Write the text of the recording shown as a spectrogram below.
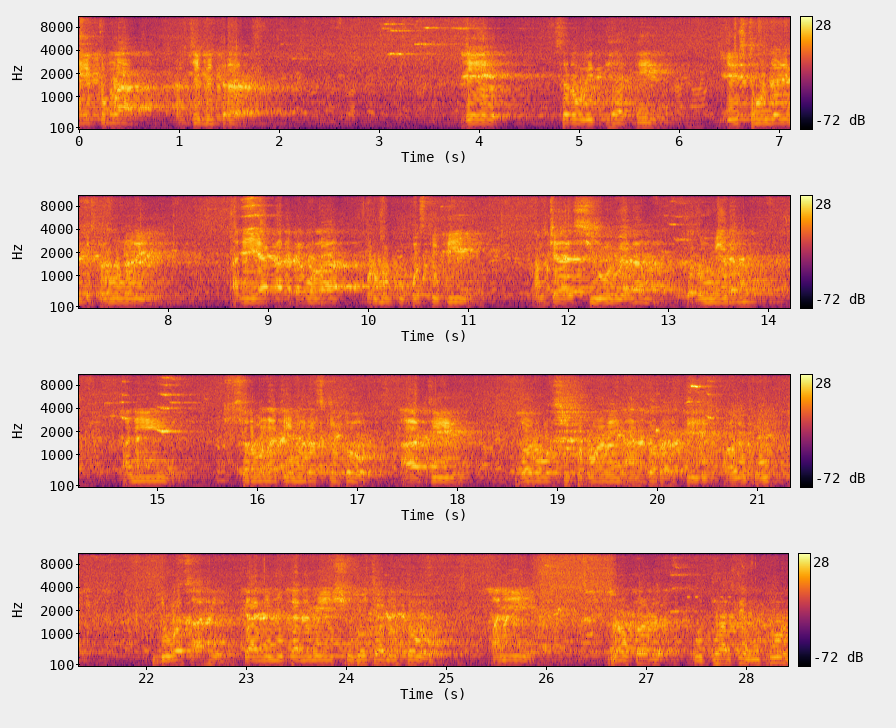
जयकुमार आमचे मित्र जे सर्व विद्यार्थी ज्येष्ठ मंडळी मित्रमंडळी आणि या कार्यक्रमाला प्रमुख उपस्थिती आमच्या शिव मॅडम करुण मॅडम आणि सर्वांना जे महाराज करतो आज जे दरवर्षीप्रमाणे आंतरराष्ट्रीय ऑलिम्पिक दिवस आहे त्या निमित्ताने मी शुभेच्छा देतो आणि लवकर विद्यार्थी उठून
